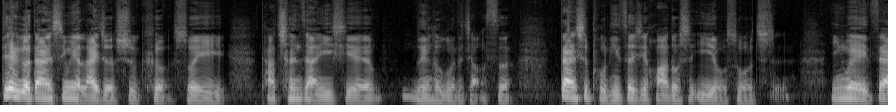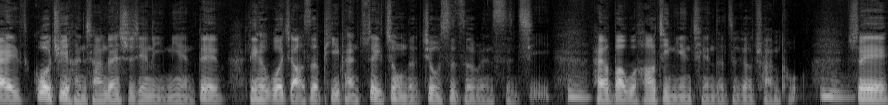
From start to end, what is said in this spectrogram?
第二个当然是因为来者是客，所以他称赞一些联合国的角色。但是普尼这些话都是意有所指，因为在过去很长一段时间里面，对联合国角色批判最重的就是泽文斯基，嗯，还有包括好几年前的这个川普，嗯，所以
